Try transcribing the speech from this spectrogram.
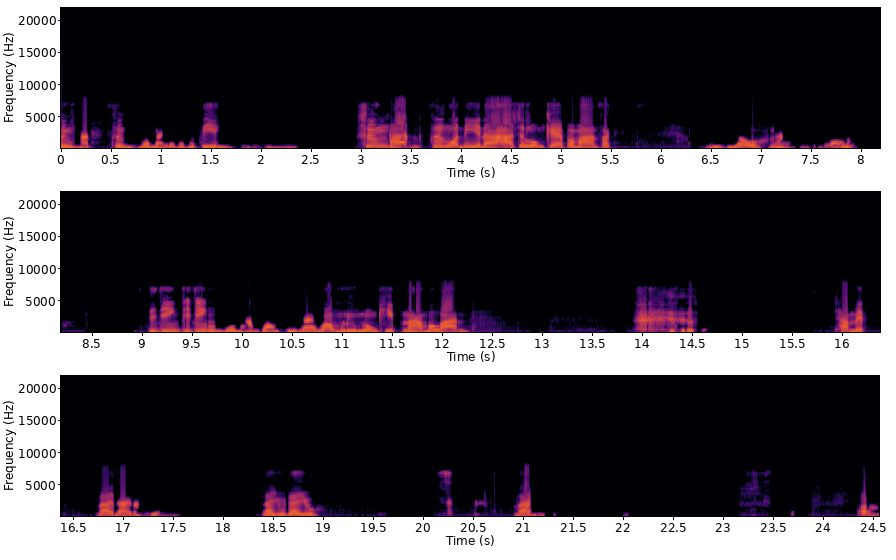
ึ่งพัดซึ่งวันไหนเราจะสตรีม ซึ่งพัดซึ่งวันนี้นะ อาจจะลงแค่ประมาณสักนิดเดียวนะเพราะว่าจริงๆจริงๆผมอัพสองคลิปแหละเพราะผมลืมลงคลิปนะคะเมื่อวานชามเน็ตได้ได้ได้เลยได้อยู่ได้อยู่ ได้อยู่เอ่อ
